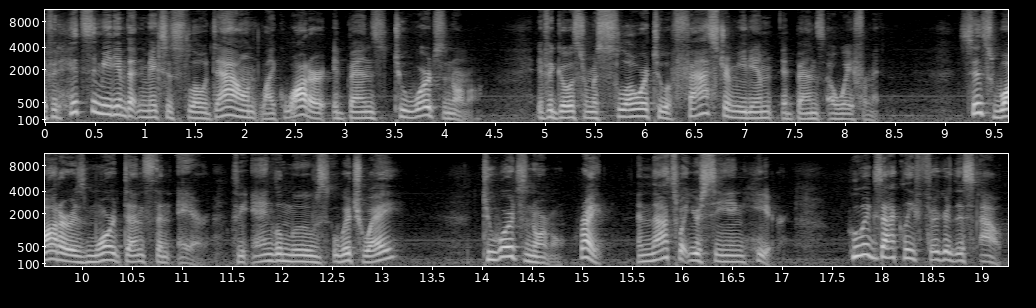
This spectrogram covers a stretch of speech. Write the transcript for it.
If it hits the medium that makes it slow down, like water, it bends towards the normal. If it goes from a slower to a faster medium, it bends away from it. Since water is more dense than air, the angle moves which way? Towards the normal, right, and that's what you're seeing here. Who exactly figured this out?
